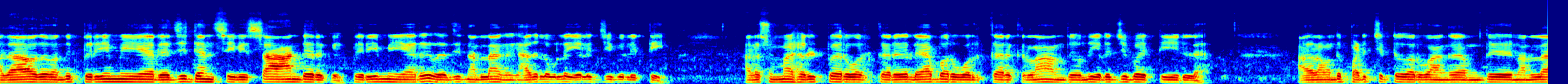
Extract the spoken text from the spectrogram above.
அதாவது வந்து பிரீமியர் ரெசிடென்சி விசாண்டு இருக்குது பிரீமியரு ரெசி நல்லா அதில் உள்ள எலிஜிபிலிட்டி. அதில் சும்மா ஹெல்ப்பர் ஒர்க்கரு லேபர் ஒர்க்கருக்கெல்லாம் அது வந்து எலிஜிபிலிட்டி இல்லை. அதில் வந்து படிச்சுட்டு வருவாங்க. வந்து நல்லா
